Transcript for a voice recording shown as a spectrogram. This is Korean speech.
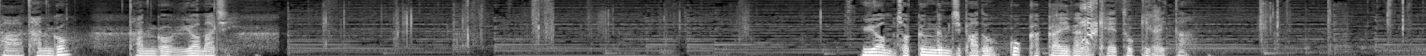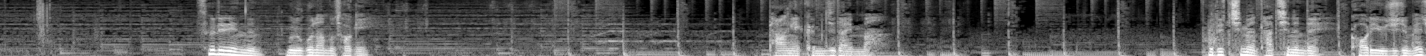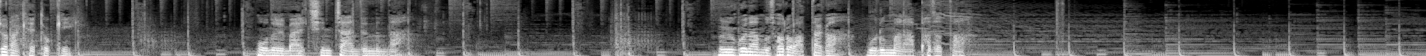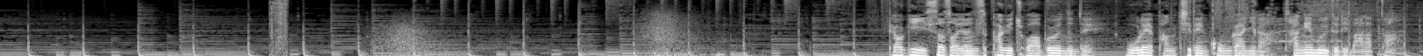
다 단 거? 단 거 위험하지. 위험 접근 금지 봐도 꼭 가까이 가는 개 토끼가 있다. 스릴 있는 물구나무 서기. 방해 금지다 임마. 부딪히면 다치는데 거리 유지 좀 해줘라 개토끼. 오늘 말 진짜 안 듣는다. 물구나무 서로 왔다가 무릎만 아파졌다. 벽이 있어서 연습하기 좋아 보였는데 오래 방치된 공간이라 장애물들이 많았다.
